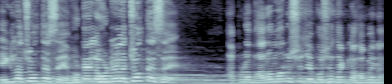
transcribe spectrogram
এগুলো চলতেছে, হোটেলে হোটেলে চলতেছে। আপনারা ভালো মানুষে যে বসে থাকলে হবে না।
